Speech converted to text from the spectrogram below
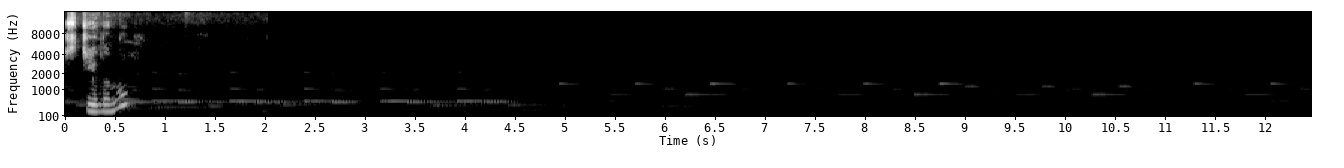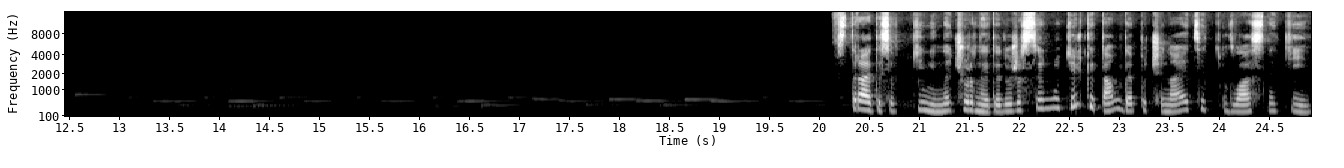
Стілимо. Старайтеся в тіні не чорнити дуже сильно, тільки там, де починається власне тінь.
